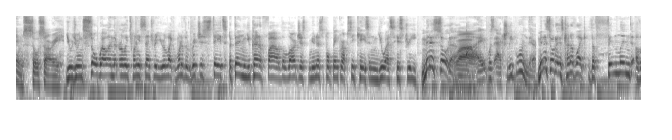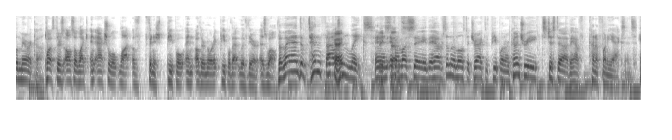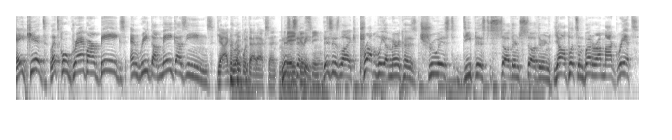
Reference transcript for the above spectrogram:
am so sorry. You were doing so well in the early 20th century. You're like one of the richest states, but then you kind of filed the largest municipal bankruptcy case in US history. Minnesota. Wow. I was actually born there. Minnesota is kind of like the Finland of America. Plus, there's also like an actual lot of Finnish people and other Nordic people that live there as well. The land of 10,000 Okay. lakes. And Makes if I must say, they have some of the most attractive people in our country. It's just uh, they have kind of funny accents. Hey kids, let's go grab our bags and read the magazines. Yeah, I grew up with that accent. Mississippi. This is like probably America's truest, deepest southern southern. Y'all put some butter on my grits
